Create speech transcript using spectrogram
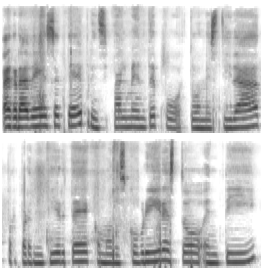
agradecete principalmente por tu honestidad, por permitirte como descubrir esto en ti,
